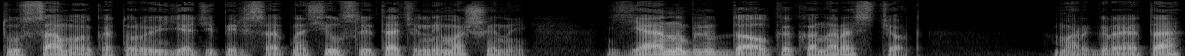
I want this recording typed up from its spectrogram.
ту самую, которую я теперь соотносил с летательной машиной. Я наблюдал, как она растет. Маргарета,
